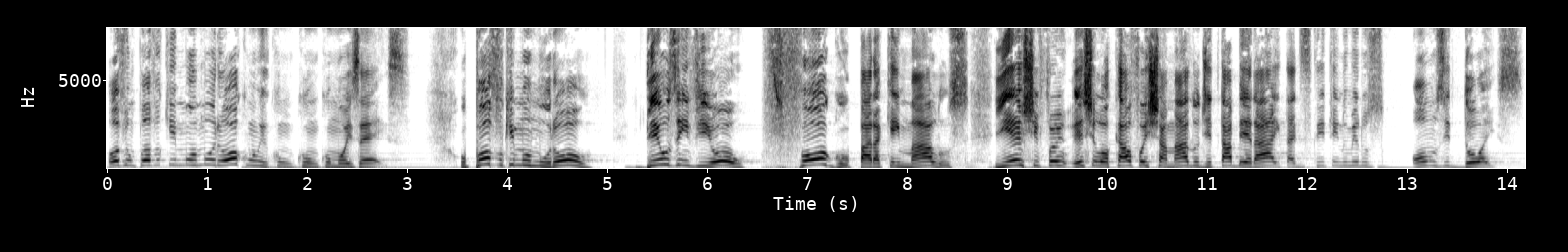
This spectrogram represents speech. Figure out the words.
Houve um povo que murmurou com, com, com, com Moisés. O povo que murmurou, Deus enviou fogo para queimá-los. E este, foi, este local foi chamado de Taberá, e está descrito em Números 11, 2.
